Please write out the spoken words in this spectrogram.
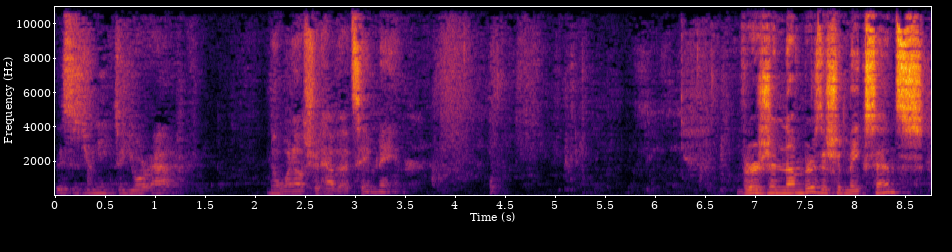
this is unique to your app. No one else should have that same name. Version numbers, this should make sense.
